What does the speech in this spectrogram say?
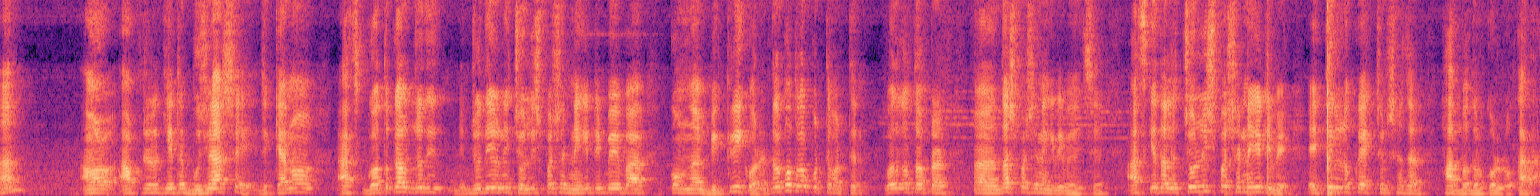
হ্যাঁ? আমার আপনারা কি এটা বুঝে আসে যে কেন আজ গতকাল যদি যদি উনি চল্লিশ পয়সা নেগেটিভে বা কম দামে বিক্রি করেন, তাহলে গতকাল করতে পারতেন? গতকাল তো আপনার দশ পয়সা নেগেটিভ হয়েছে। আজকে তাহলে চল্লিশ পয়সা নেগেটিভে এই তিন লক্ষ একচল্লিশ হাজার হাত বদল করল কারা?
